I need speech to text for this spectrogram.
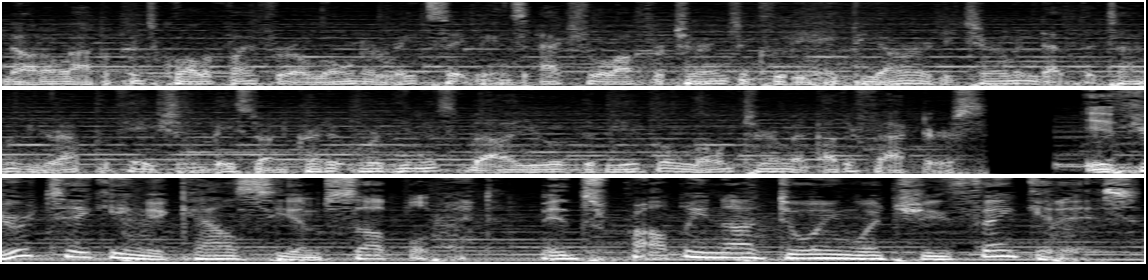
Not all applicants qualify for a loan or rate savings. Actual offer terms, including APR, are determined at the time of your application based on creditworthiness, value of the vehicle, loan term, and other factors. If you're taking a calcium supplement, it's probably not doing what you think it is.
